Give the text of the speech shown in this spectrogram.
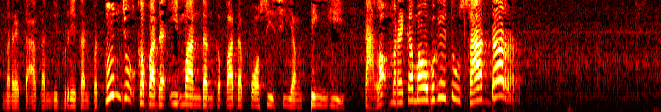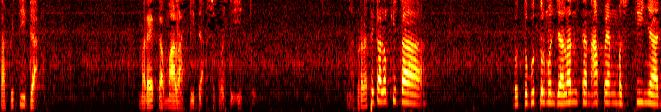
Mereka akan diberikan petunjuk kepada iman dan kepada posisi yang tinggi. Kalau mereka mau begitu. Sadar. Tapi tidak. Mereka malah tidak seperti itu. Nah, berarti kalau kita betul-betul menjalankan apa yang mestinya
